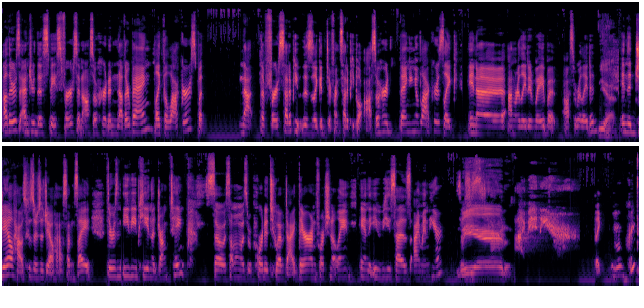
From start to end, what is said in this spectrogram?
Others entered the space first and also heard another bang, like the lockers, but not the first set of people. This is like a different set of people also heard banging of lockers, like in a unrelated way, but also related Yeah. in the jailhouse because there's a jailhouse on site there was an evp in the drunk tank so someone was reported to have died there unfortunately and the evp says i'm in here So Weird. like ooh, creepy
